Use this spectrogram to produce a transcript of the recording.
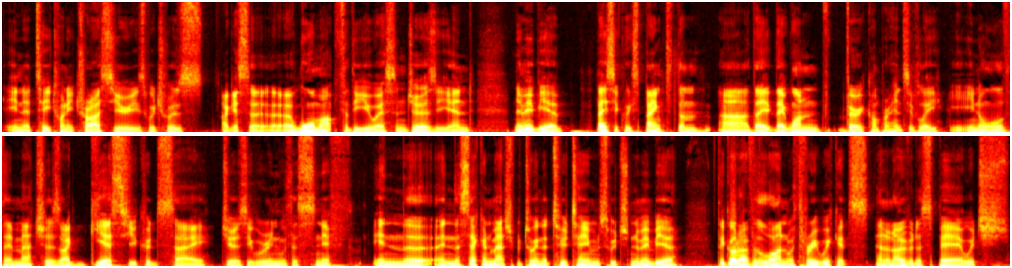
in a T20 tri series, which was, I guess, a, a warm up for the US and Jersey. And Namibia basically spanked them. Uh, they they won very comprehensively in all of their matches. I guess you could say Jersey were in with a sniff in the in the second match between the two teams, which Namibia they got over the line with three wickets and an over to spare, which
